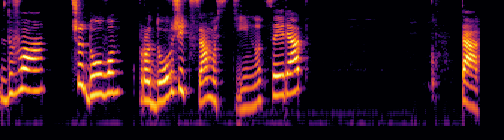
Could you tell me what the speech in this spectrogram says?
2. Чудово. Продовжіть самостійно цей ряд. Так,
